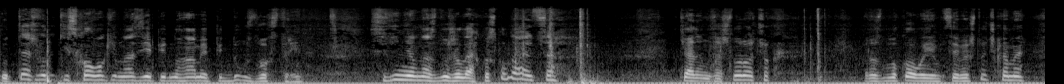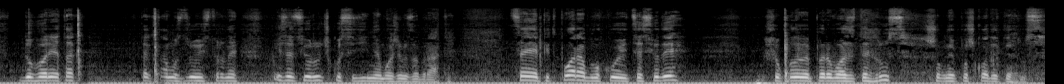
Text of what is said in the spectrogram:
Тут теж великий сховок і в нас є під ногами піддув з двох сторін. Сидіння в нас дуже легко складаються. Тянемо за шнурочок, розблоковуємо цими штучками догори, так, так само з другої сторони. І за цю ручку сидіння можемо забрати. Це є підпора, блокується сюди, щоб коли ви перевозите груз, щоб не пошкодити груз.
